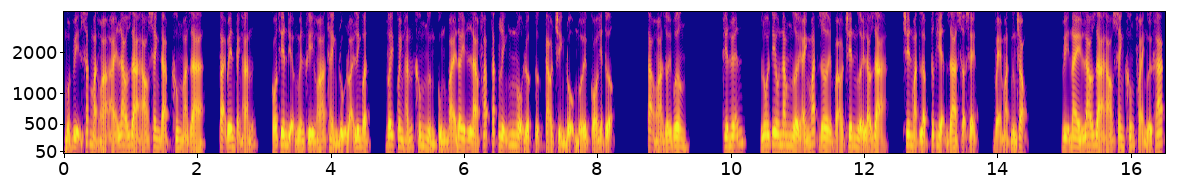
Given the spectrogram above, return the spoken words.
Một vị sắc mặt hòa ái lao giả áo xanh đạp không mà ra, tại bên cạnh hắn, có thiên địa nguyên khí hóa thành đủ loại linh vật, vây quanh hắn không ngừng cúng bái đây là pháp tắc lĩnh ngộ được cực cao trình độ mới có hiện tượng. Tạo hóa giới vương, thiên huyễn lôi tiêu năm người ánh mắt rơi vào trên người lao giả, trên mặt lập tức hiện ra sợ sệt, vẻ mặt nghiêm trọng. Vị này lao giả áo xanh không phải người khác,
